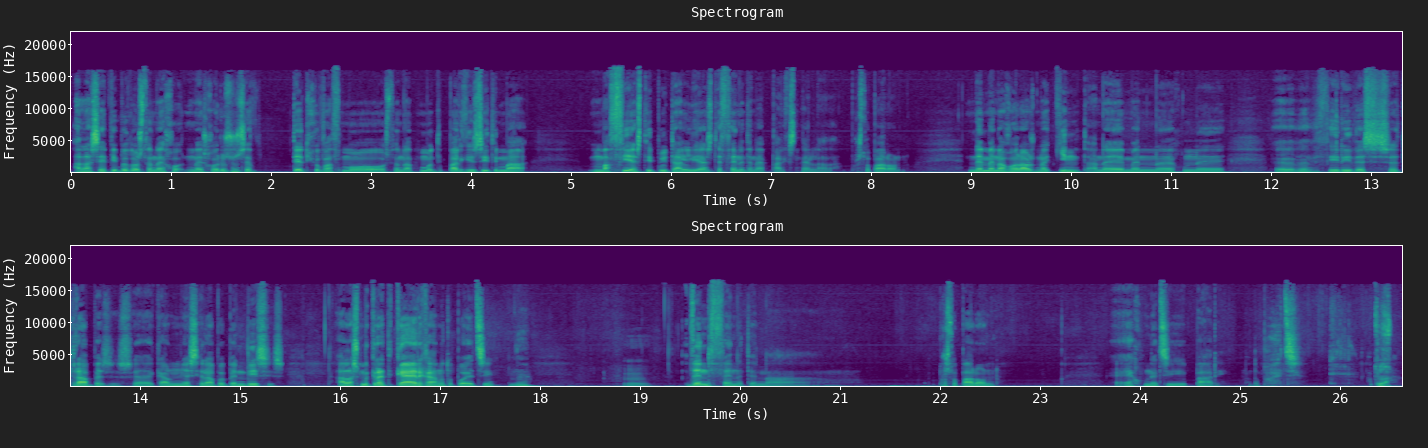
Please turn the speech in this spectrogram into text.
αλλά σε επίπεδο ώστε να, εχω- να εισχωρήσουν σε τέτοιο βαθμό ώστε να πούμε ότι υπάρχει ζήτημα μαφίας τύπου Ιταλίας δεν φαίνεται να υπάρχει στην Ελλάδα προς το παρόν. Ναι, μεν αγοράζουν ακίνητα, ναι, μεν έχουν ε, ε, θηρίδες σε τράπεζες, ε, κάνουν μια σειρά από επενδύσεις. Αλλά ας πούμε κρατικά έργα, να το πω έτσι, Ναι. Μμ. δεν φαίνεται να προς το παρόν έχουν έτσι πάρει, να το πω έτσι. Απλά.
